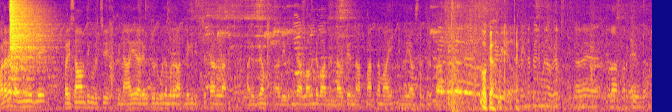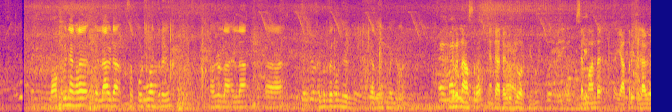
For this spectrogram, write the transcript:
വളരെ ഭംഗിയിൽ പരിസമാപ്തി കുറിച്ച് പിന്നെ ആയ ആരോഗ്യത്തോടു കൂടി നമ്മുടെ നാട്ടിലേക്ക് തിരിച്ചെത്താനുള്ള അനുഗ്രഹം ദൈവത്തിന്റെ അള്ളാവിന്റെ ഭാഗത്ത് ഉണ്ടാവട്ടെ എന്ന് ആത്മാർത്ഥമായി ഞങ്ങൾ ഈ അവസരത്തിൽ പ്രാർത്ഥിക്കുന്നു. ഓക്കെ. ഓക്കെ എന്റെ പേര് മുനവർ ഞാൻ ഇവിടെ വർക്ക് ചെയ്യുന്നു. ബാപ്പു ഞങ്ങൾ എല്ലാവിധ സപ്പോർട്ടും പിന്തുണയും അതിനുള്ള എല്ലാ സുഹൃത്തുക്കളും നേരുന്നു. വേണ്ടിയുള്ള എന്റെ പേര് നാസർ. ഞാൻ ടാറ്റ ഗ്രൂപ്പിൽ വർക്ക് ചെയ്യുന്നു. സൽമാന്റെ യാത്രയ്ക്ക് എല്ലാവിധ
